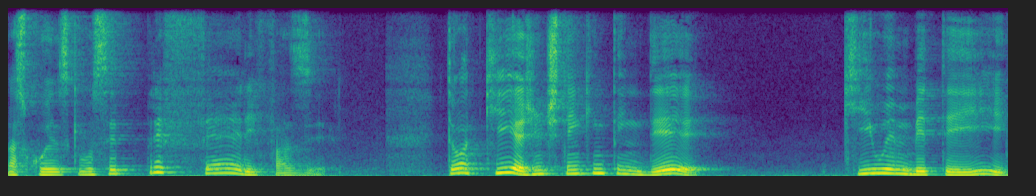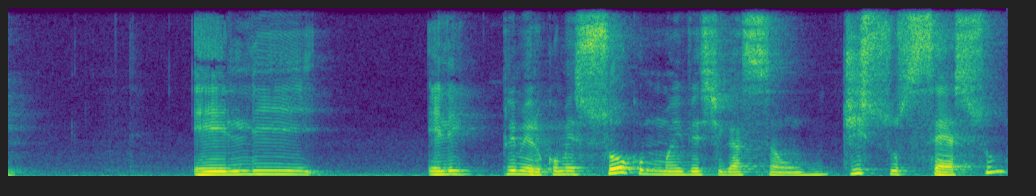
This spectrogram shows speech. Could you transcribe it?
nas coisas que você prefere fazer. Então aqui a gente tem que entender que o MBTI ele ele primeiro começou como uma investigação de sucesso,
